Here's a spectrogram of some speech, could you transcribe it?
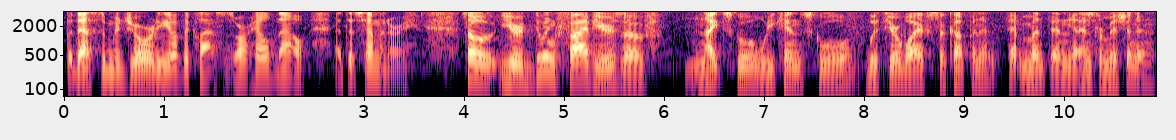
But that's the majority of the classes are held now at the seminary. So you're doing five years of night school, weekend school, with your wife's accompaniment and, Yes. and permission and,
